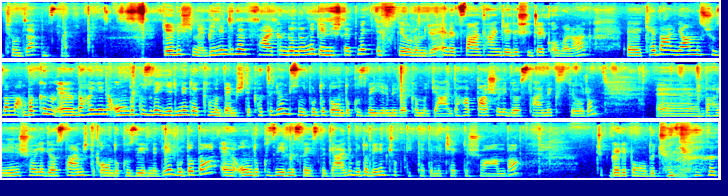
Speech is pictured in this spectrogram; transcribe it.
Açılacak mısın? Gelişme. Bilincim ve farkındalığımı genişletmek istiyorum diyor. Evet zaten gelişecek olarak. E, keder yalnız şu zaman bakın e, daha yeni 19 ve 20 rakamı demiştik. Hatırlıyor musunuz? Burada da 19 ve 20 rakamı geldi. Hatta şöyle göstermek istiyorum. Ee, daha yeni şöyle göstermiştik 19-20 diye. Burada da 19-20 e, sayısı geldi. Bu da benim çok dikkatimi çekti şu anda. Çok garip oldu çünkü.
